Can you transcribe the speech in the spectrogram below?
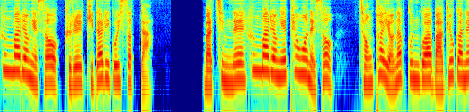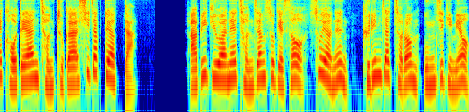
흑마령에서 그를 기다리고 있었다. 마침내 흑마령의 평원에서 정파 연합군과 마교 간의 거대한 전투가 시작되었다. 아비규환의 전장 속에서 소연은 그림자처럼 움직이며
